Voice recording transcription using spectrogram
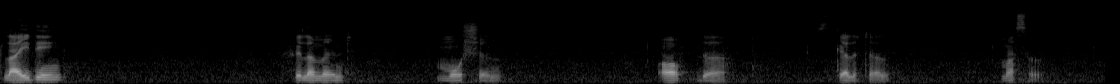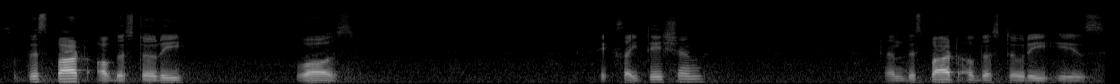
sliding filament motion of the skeletal muscle. So, this part of the story was excitation. And this part of the story is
